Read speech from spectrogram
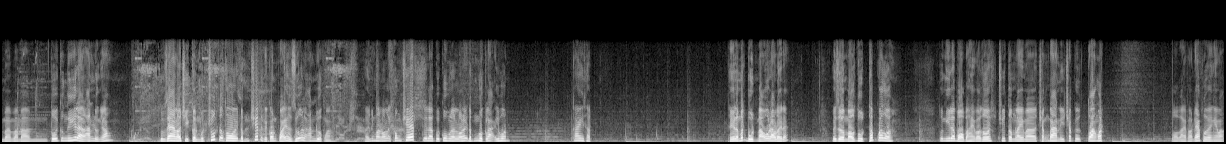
mà mà mà tôi cứ nghĩ là ăn được nhá Thực ra nó chỉ cần một chút nữa thôi, Đấm chết được cái con quái ở giữa là ăn được mà. Đấy, nhưng mà nó lại không chết. Thế là cuối cùng là nó lại đấm ngược lại luôn. Cay thật. Thế là mất 4 máu ở đâu đấy đấy. Bây giờ máu tụt thấp quá rồi. Tôi nghĩ là bỏ bài vào thôi, Chứ tầm này mà trắng bàn thì chắc toang mất. Bỏ bài vào đép thôi anh em ạ.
